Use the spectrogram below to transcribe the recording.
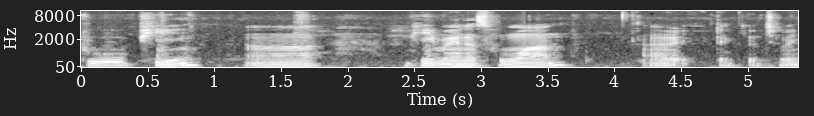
two v v minus one আর এটা কি হচ্ছে ভাই?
